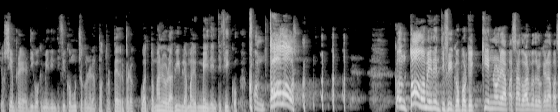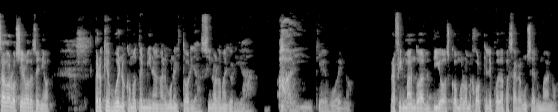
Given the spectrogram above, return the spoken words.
Yo siempre digo que me identifico mucho con el apóstol Pedro, pero cuanto más leo la Biblia, más me identifico con todos. con todo me identifico, porque ¿quién no le ha pasado algo de lo que le ha pasado a los siervos del Señor? Pero qué bueno cómo terminan alguna historia, si no la mayoría. Ay, qué bueno. Reafirmando a Dios como lo mejor que le pueda pasar a un ser humano.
